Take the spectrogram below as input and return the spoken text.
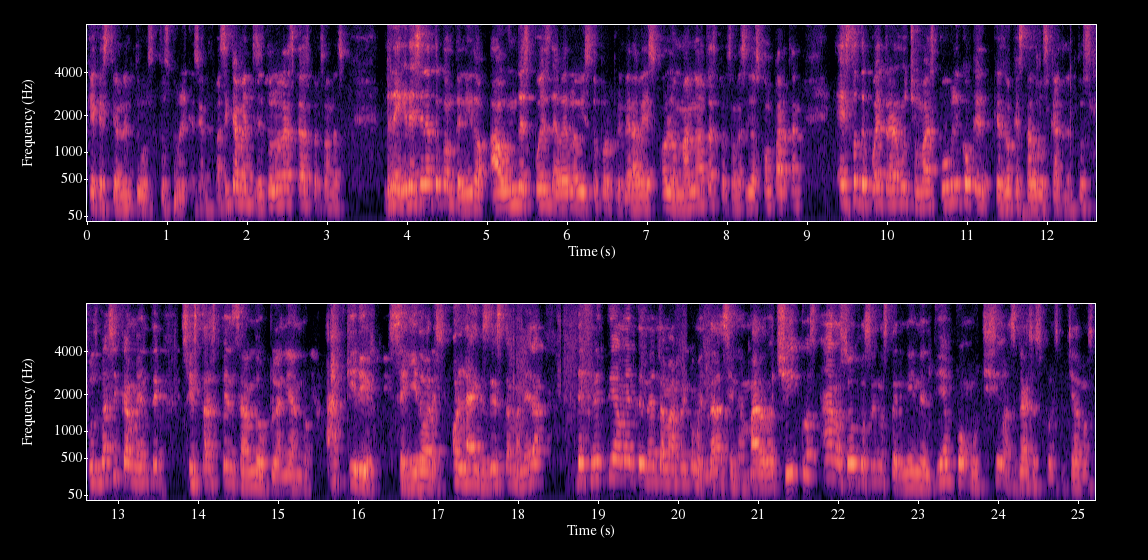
que gestionen tus, tus publicaciones. Básicamente, si tú logras que las personas regresen a tu contenido aún después de haberlo visto por primera vez o lo mandan a otras personas y los compartan, esto te puede traer mucho más público que, es lo que estás buscando. Entonces, pues básicamente, si estás pensando o planeando adquirir seguidores o likes de esta manera, definitivamente no es la más recomendada. Sin embargo, chicos, a nosotros se nos termina el tiempo. Muchísimas gracias por escucharnos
